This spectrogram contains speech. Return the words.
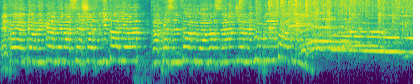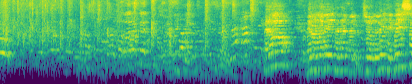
E poi abbiamo il grande Masterchef d'Italia rappresentato dalla nostra Angela nel gruppo dei quadri! Però ve lo dovete, ce lo dovete questo,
